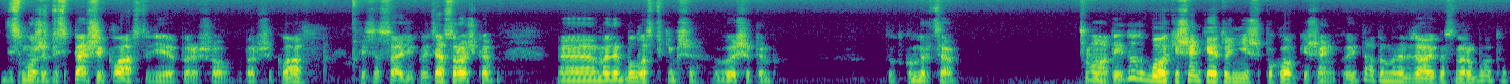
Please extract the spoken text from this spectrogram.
Десь, може, десь перший клас тоді я перейшов. Перший клас після садіку. І ця сорочка в мене була з таким ще вишитим. Тут комірцем. От, і тут була кишенька, я той ніж поклав кишеньку. І тато мене взяв якось на роботу.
